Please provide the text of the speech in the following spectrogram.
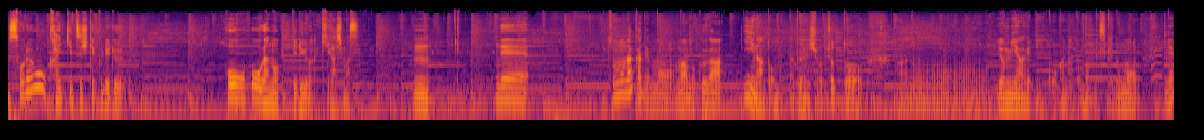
それを解決してくれる方法が載ってるような気がします。うん。でその中でもまあ僕がいいなと思った文章をちょっとあのー、読み上げていこうかなと思うんですけどもね。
